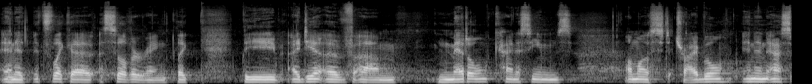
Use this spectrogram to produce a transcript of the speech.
and it, it's like a, a, silver ring. Like the idea of um, metal kind of seems almost tribal in an as,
